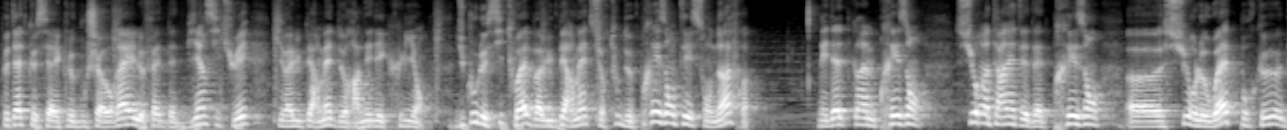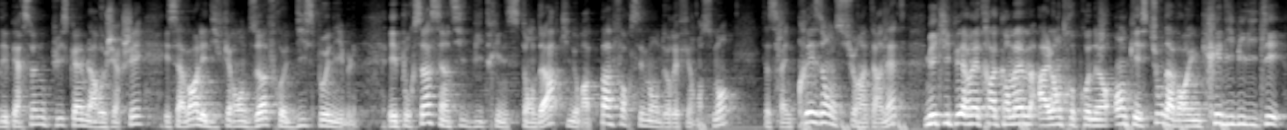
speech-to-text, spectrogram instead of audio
peut-être que c'est avec le bouche à oreille, le fait d'être bien situé, qui va lui permettre de ramener des clients. Du coup, le site web va lui permettre surtout de présenter son offre, mais d'être quand même présent sur Internet et d'être présent euh, sur le web pour que des personnes puissent quand même la rechercher et savoir les différentes offres disponibles. Et pour ça, c'est un site vitrine standard qui n'aura pas forcément de référencement. ça sera une présence sur Internet, mais qui permettra quand même à l'entrepreneur en question d'avoir une crédibilité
